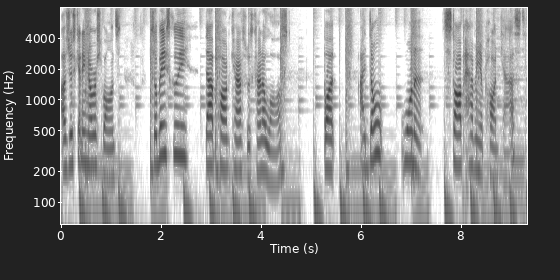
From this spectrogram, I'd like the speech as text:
I was just getting no response. So basically, that podcast was kind of lost. But I don't want to stop having a podcast,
